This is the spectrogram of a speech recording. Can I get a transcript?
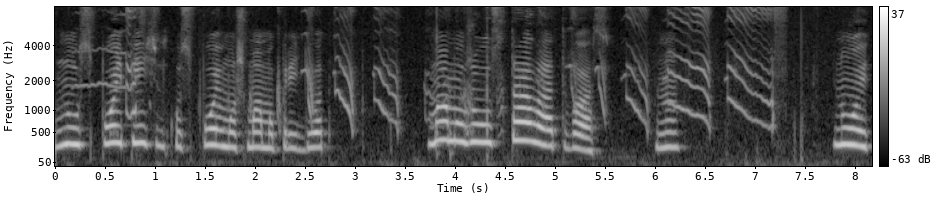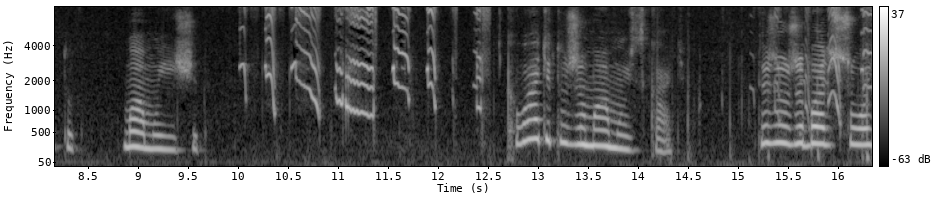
Ну, спой песенку, спой, может, мама придет. Мама уже устала от вас. Ну, ноет тут, маму ищет. Хватит уже маму искать. Ты же уже большой.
